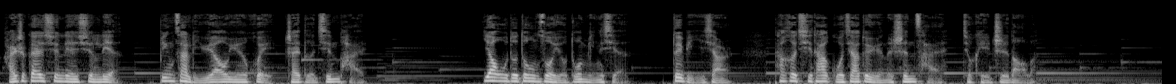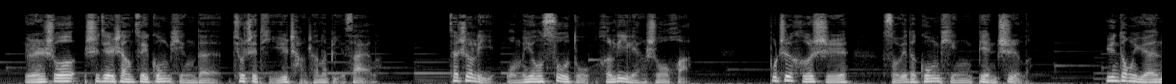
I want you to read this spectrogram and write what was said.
还是该训练训练，并在里约奥运会摘得金牌。药物的动作有多明显？对比一下他和其他国家队员的身材就可以知道了。有人说，世界上最公平的就是体育场上的比赛了。在这里，我们用速度和力量说话。不知何时，所谓的公平变质了。运动员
